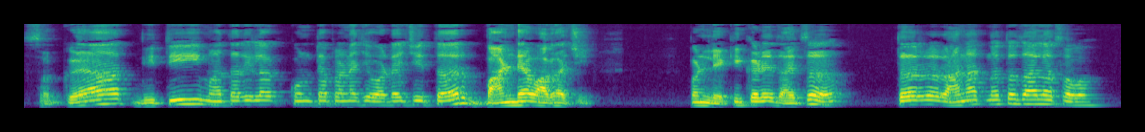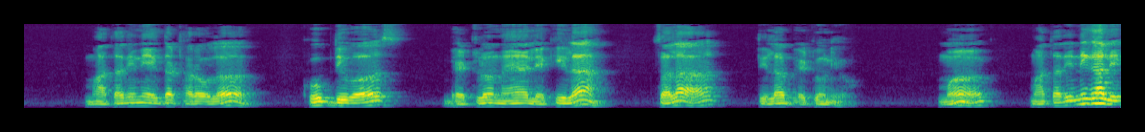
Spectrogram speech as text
सगळ्यात भीती म्हातारीला कोणत्या प्राण्याची वाटायची? तर बांड्या वाघाची. पण लेकीकडे जायचं तर रानात न तर जायलाच हवं. म्हातारीने एकदा ठरवलं खूप दिवस भेटलो नाही लेकीला चला तिला भेटून येऊ. मग म्हातारी निघाली.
